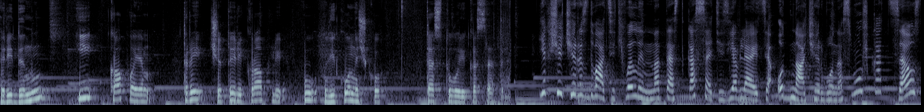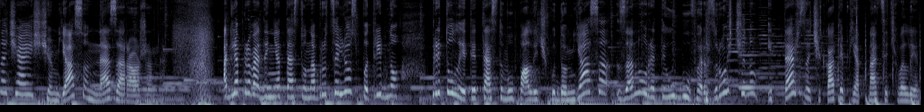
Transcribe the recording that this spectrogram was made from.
рідину і капаємо 3-4 краплі у віконечко тестової касети. Якщо через 20 хвилин на тест касеті з'являється одна червона смужка, це означає, що м'ясо не заражене. А для проведення тесту на бруцельоз потрібно притулити тестову паличку до м'яса, занурити у буфер з розчином і теж зачекати 15 хвилин.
